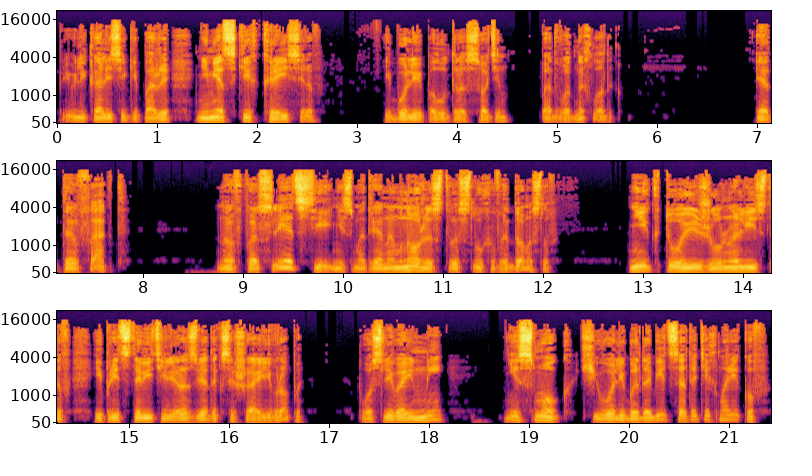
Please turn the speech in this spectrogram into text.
Привлекались экипажи немецких крейсеров и более полутора сотен подводных лодок. Это факт. Но впоследствии, несмотря на множество слухов и домыслов, никто из журналистов и представителей разведок США и Европы после войны не смог чего-либо добиться от этих моряков,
